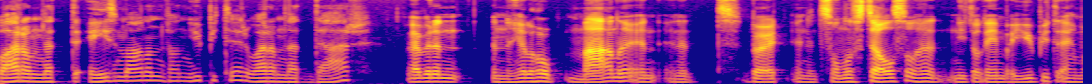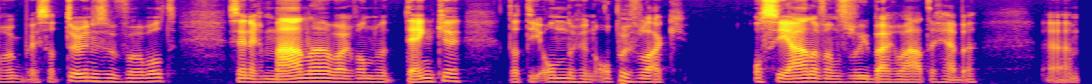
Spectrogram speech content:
waarom net de ijsmanen van Jupiter? Waarom net daar? We hebben een, een hele hoop manen in, in, het, in het zonnestelsel. Hè. Niet alleen bij Jupiter, maar ook bij Saturnus bijvoorbeeld. Zijn er manen waarvan we denken dat die onder hun oppervlak oceanen van vloeibaar water hebben. Um,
